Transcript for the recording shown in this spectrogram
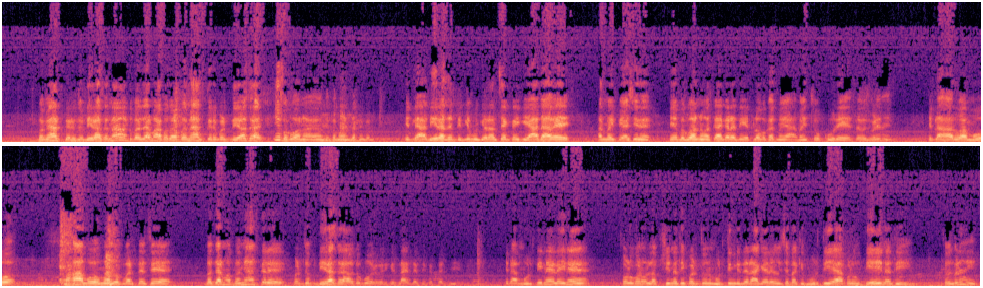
ભમ્યા જ કરે, જો ડેરાસર ના આવે તો બજારમાં આખો દાડો ભમ્યા જ કરે, પણ ડેરાસર એ ભગવાન આવે ભગવાન દર્શન કરે. એટલે આ ડેરાસર તેટલી મૂકેલા છે, કંઈક યાદ આવે, અને મેં બેસીને એ ભગવાન નમસ્કાર કરે તો એટલો વખત મેં ચોખ્ખું રહે, સમજ પડે ને? એટલે સારું આ મોહ મહામોહમાં લોકો વર્તે છે. બજારમાં ભમ્યા જ કરે. પણ જો ડેરાસર આવે તો બોર કે લાય દર્શન કરતા જઈએ. એટલે આ મૂર્તિને લઈને થોડું ઘણું લપસી નથી પડતું ને મૂર્તિને લીધે રાગે રહ્યું છે. બાકી મૂર્તિ એ આપણું ધ્યેય નથી. સમજ ને?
